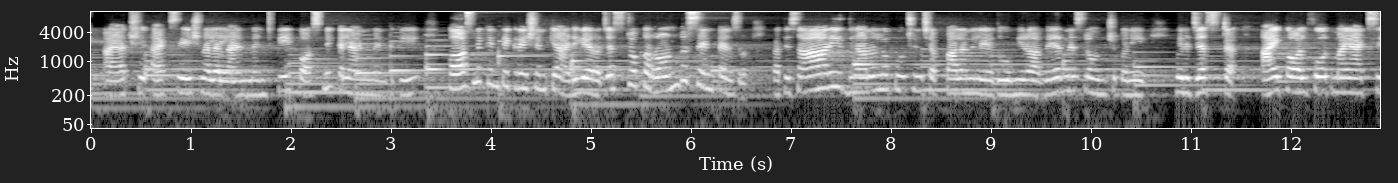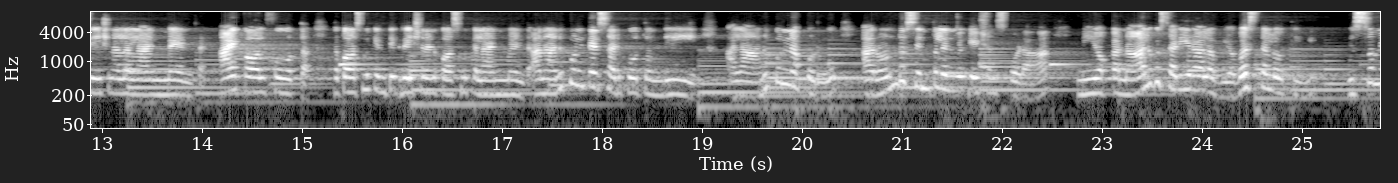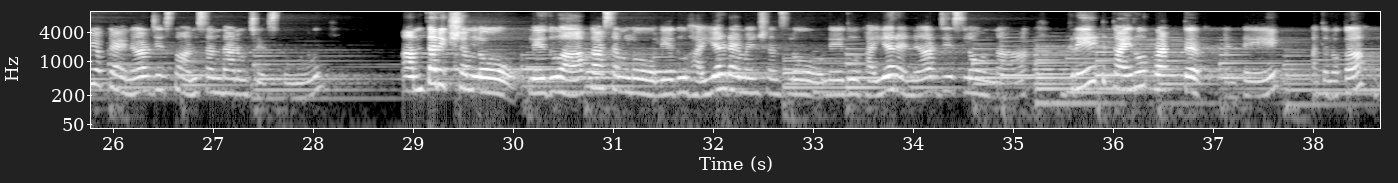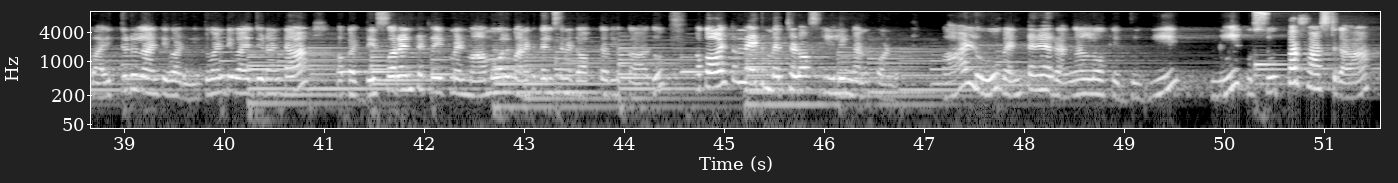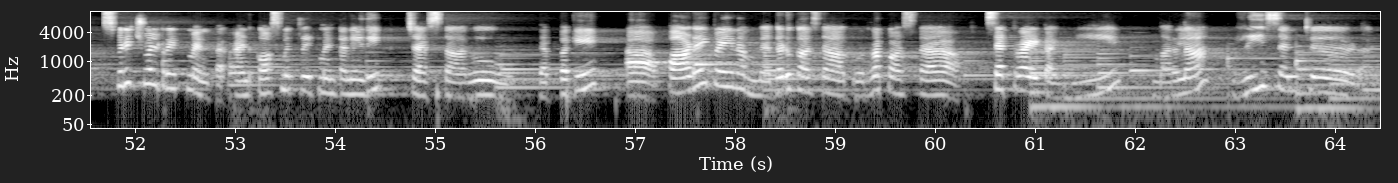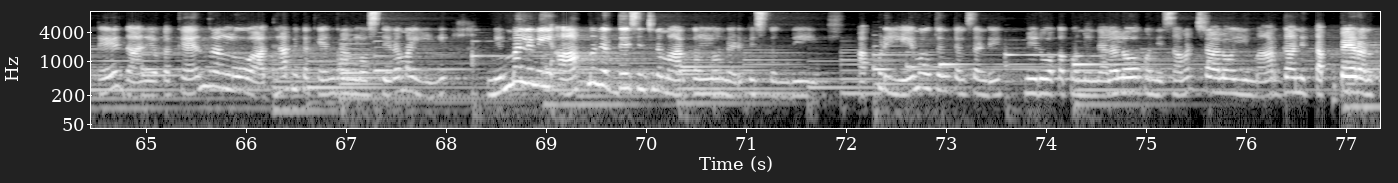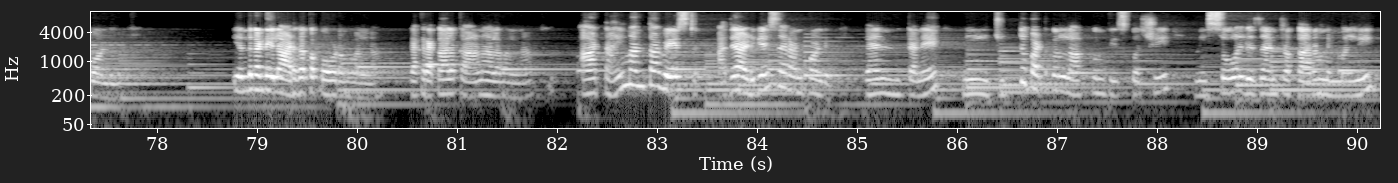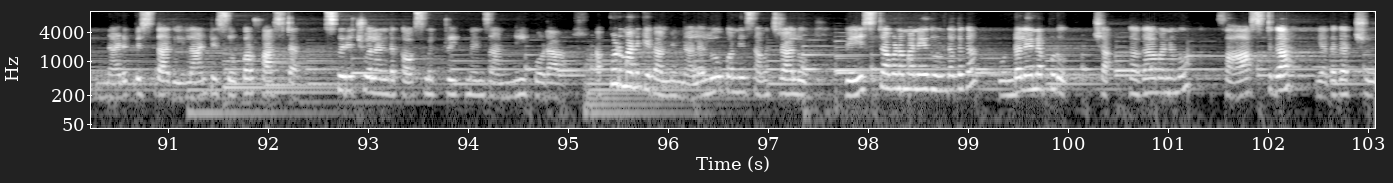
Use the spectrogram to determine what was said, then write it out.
యాక్సియేషనల్ అలైన్మెంట్కి కాస్మిక్ అలైన్మెంట్కి కాస్మిక్ ఇంటిగ్రేషన్కి అడిగారు. జస్ట్ ఒక రెండు సెంటెన్స్ ప్రతిసారి ధ్యానంలో కూర్చొని చెప్పాలని లేదు. మీరు అవేర్నెస్లో ఉంచుకొని మీరు just I call forth my axiatonal alignment. I call forth the cosmic integration and cosmic alignment అని అనుకుంటే సరిపోతుంది. అలా అనుకున్నప్పుడు ఆ రెండు సింపుల్ ఇన్వికేషన్స్ కూడా మీ యొక్క నాలుగు శరీరాల వ్యవస్థలోకి విశ్వం యొక్క ఎనర్జీస్తో అనుసంధానం చేస్తూ అంతరిక్షంలో లేదు ఆకాశంలో లేదు హయ్యర్ డైమెన్షన్స్లో లేదు హయ్యర్ ఎనర్జీస్లో ఉన్న గ్రేట్ కైరోప్రాక్టర్ అంటే అతను ఒక వైద్యుడు లాంటి వాడు ఎటువంటి వైద్యుడు అంట ఒక డిఫరెంట్ ట్రీట్మెంట్ మామూలు మనకు తెలిసిన డాక్టర్లు కాదు. ఒక ఆల్టర్నేట్ మెథడ్ ఆఫ్ హీలింగ్ అనుకోండి. వాళ్ళు వెంటనే రంగంలోకి దిగి మీకు సూపర్ ఫాస్ట్గా spiritual treatment and cosmic treatment అనేది చేస్తారు. దెబ్బకి ఆ పాడైపోయిన మెదడు కాస్త ఆ బుర్ర కాస్త సెట్ రైట్ అయ్యి మరలా రీసెంటర్డ్ అంటే దాని యొక్క కేంద్రంలో ఆధ్యాత్మిక కేంద్రంలో స్థిరమయ్యి మిమ్మల్ని మీ ఆత్మ నిర్దేశించిన మార్గంలో నడిపిస్తుంది. అప్పుడు ఏమవుతుంది తెలుసండి? మీరు ఒక కొన్ని నెలలో కొన్ని సంవత్సరాలు ఈ మార్గాన్ని తప్పారనుకోండి. ఎందుకంటే ఇలా అడగకపోవడం వలన రకరకాల కారణాల వలన ఆ టైం అంతా వేస్ట్. అదే అడిగేశారు అనుకోండి వెంటనే నీ జుట్టు పట్టుకొని లాక్కుని తీసుకొచ్చి నీ సోల్ డిజైన్ ప్రకారం మిమ్మల్ని నడిపిస్తుంది ఇలాంటి super fast spiritual and cosmic treatments అన్నీ కూడా. అప్పుడు మనకి కొన్ని నెలలు కొన్ని సంవత్సరాలు వేస్ట్ అవ్వడం అనేది ఉండదుగా ఉండలేనప్పుడు చక్కగా మనము ఫాస్ట్గా ఎదగచ్చు.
